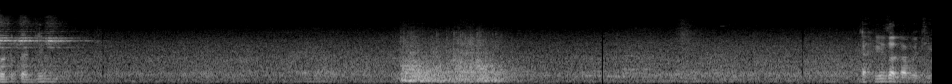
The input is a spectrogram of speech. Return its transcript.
కొట్టు కట్ చేయి. ఈజల్లా వచ్చి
